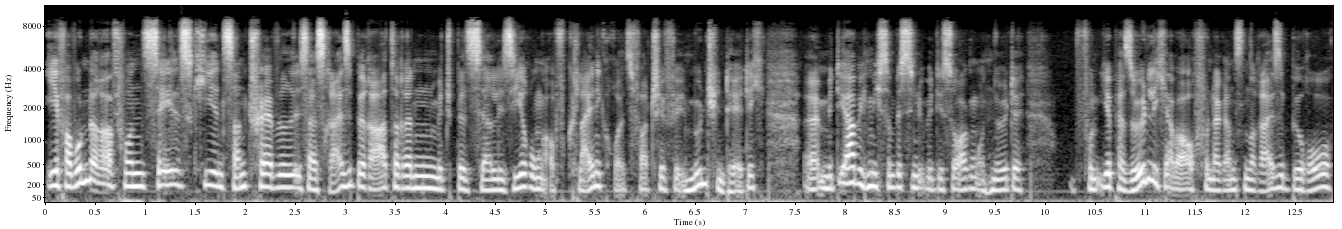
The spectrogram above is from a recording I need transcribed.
Eva Wunderer von Sales Key and Sun Travel ist als Reiseberaterin mit Spezialisierung auf kleine Kreuzfahrtschiffe in München tätig. Äh, mit ihr habe ich mich so ein bisschen über die Sorgen und Nöte von ihr persönlich, aber auch von der ganzen Reisebüro,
